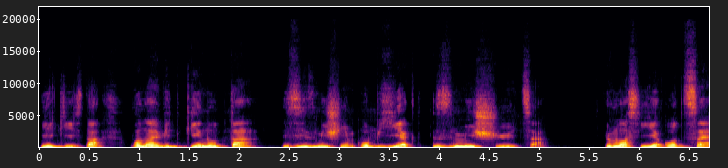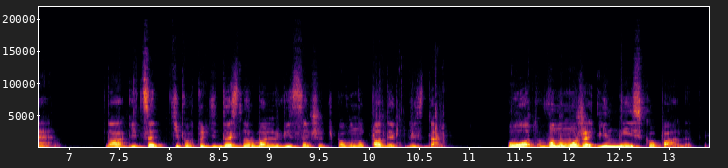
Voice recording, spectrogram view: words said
якійсь, да, вона відкинута зі зміщенням. Об'єкт зміщується. І в нас є оце. Да? І це, типа, тоді дасть нормальну відстань, що типа, воно падає кудись далі. От, воно може і низько падати.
